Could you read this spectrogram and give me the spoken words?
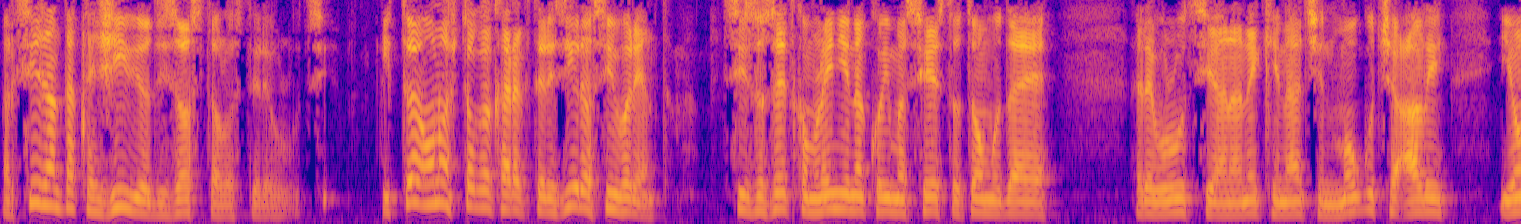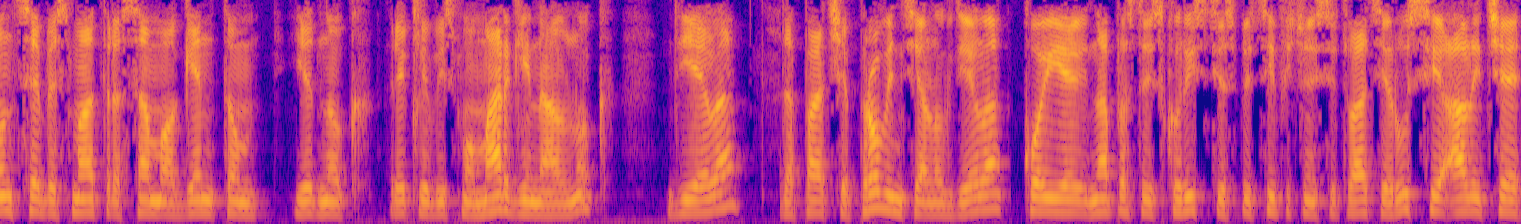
Marksizam dakle živi od izostalosti revolucije. I to je ono što ga karakterizira svim varijantama. S izuzetkom Lenjina koji ima svijest o tomu da je revolucija na neki način moguća, ali i on sebe smatra samo agentom jednog, rekli bismo, marginalnog dijela, da pače provincijalnog dijela, koji je naprosto iskoristio specifične situacije Rusije, ali će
